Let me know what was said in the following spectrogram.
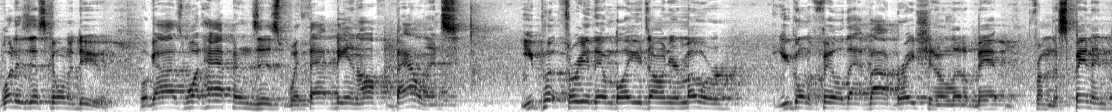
what is this going to do? Well, guys, what happens is with that being off balance, you put three of them blades on your mower, you're going to feel that vibration a little bit from the spinning.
